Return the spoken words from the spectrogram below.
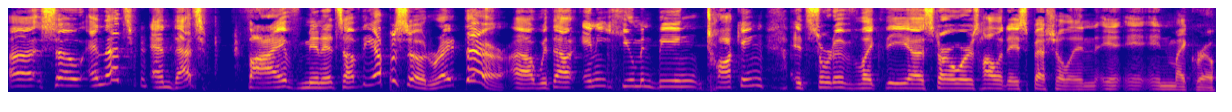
Uh, so, and that's, and that's five minutes of the episode right there, uh, without any human being talking. It's sort of like the uh, Star Wars holiday special in in, in micro.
